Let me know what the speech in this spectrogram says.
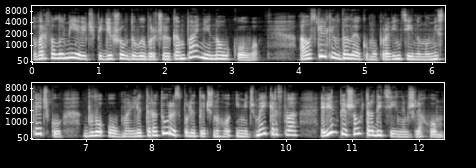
Варфоломійович підійшов до виборчої кампанії науково. А оскільки в далекому провінційному містечку було обмаль літератури з політичного іміджмейкерства, він пішов традиційним шляхом,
